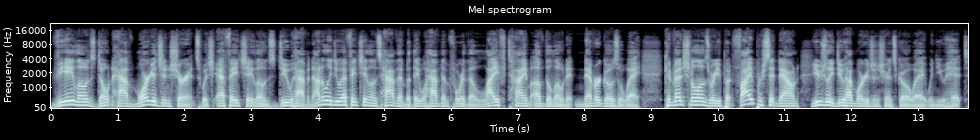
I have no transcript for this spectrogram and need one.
VA loans don't have mortgage insurance, which FHA loans do have. And not only do FHA loans have them, but they will have them for the lifetime of the loan. It never goes away. Conventional loans where you put 5% down usually do have mortgage insurance go away when you hit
